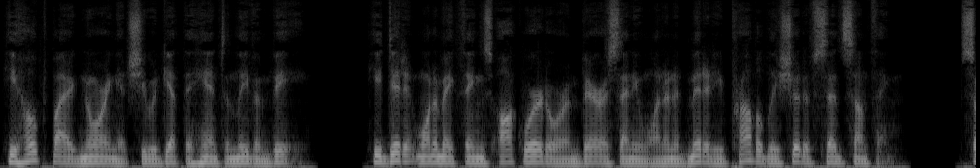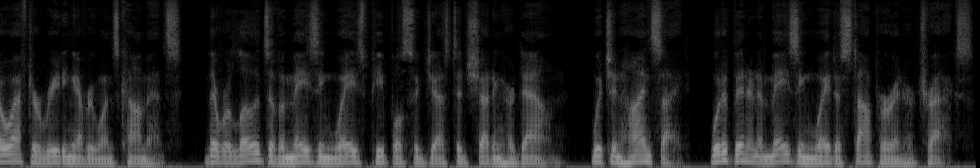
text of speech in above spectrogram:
He hoped by ignoring it she would get the hint and leave him be. He didn't want to make things awkward or embarrass anyone and admitted he probably should have said something. So after reading everyone's comments, there were loads of amazing ways people suggested shutting her down, which in hindsight, would have been an amazing way to stop her in her tracks.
